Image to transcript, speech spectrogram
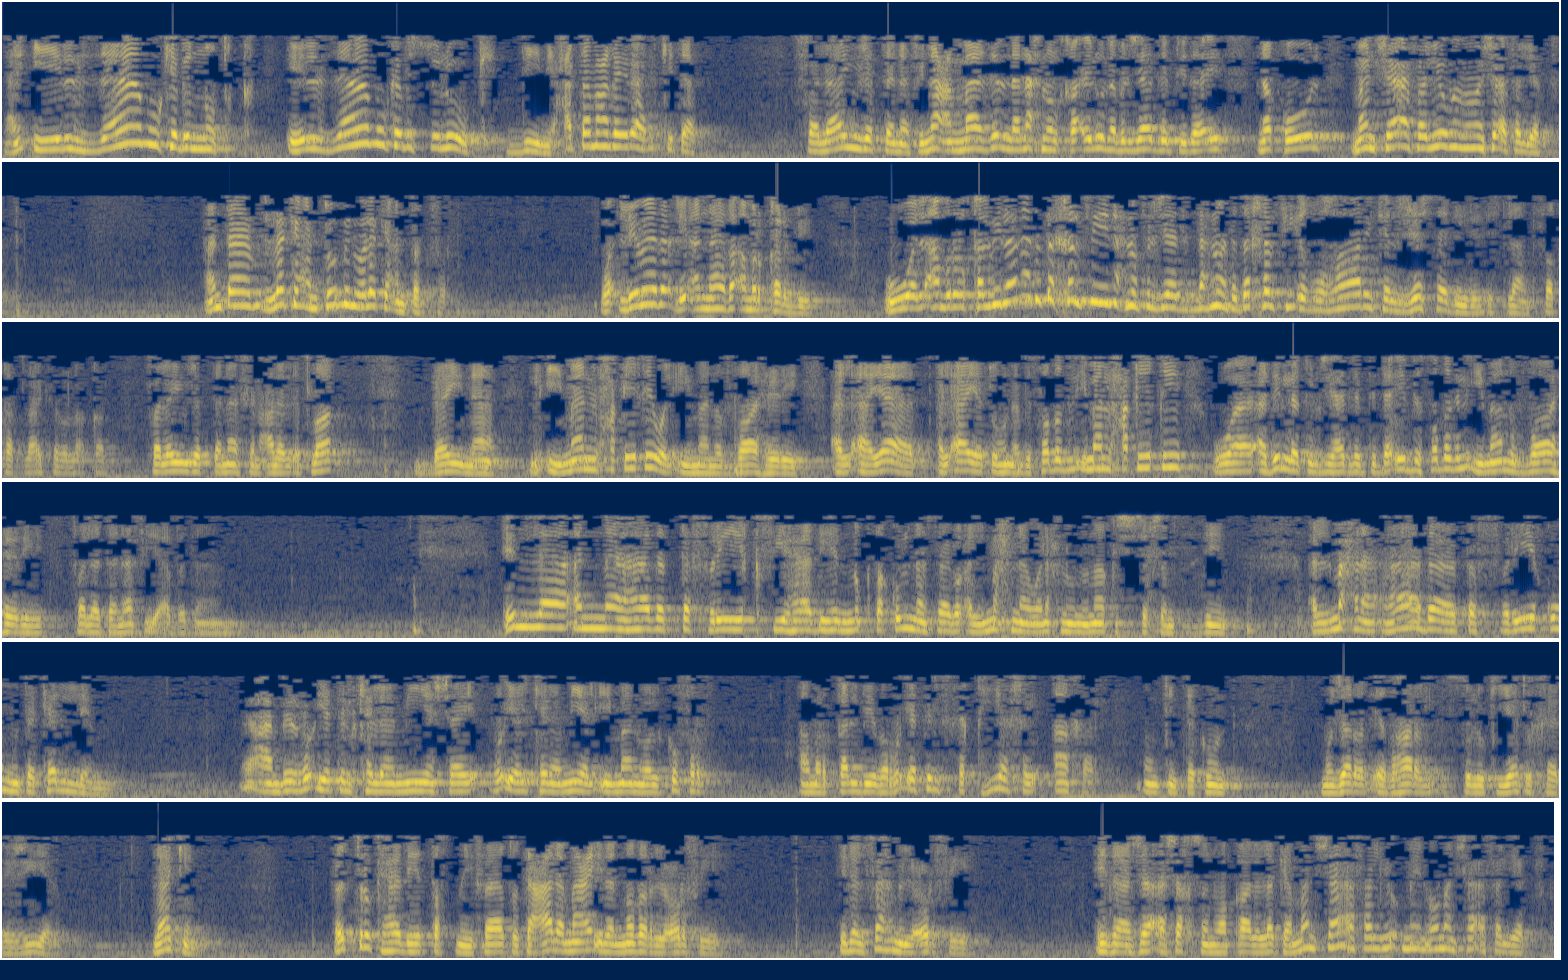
يعني إلزامك بالنطق إلزامك بالسلوك الديني حتى مع غير أهل الكتاب. فلا يوجد تنافي. نعم ما زلنا نحن القائلون بالجهاد الابتدائي نقول من شاء فليؤمن ومن شاء فليكفر. أنت لك أن تؤمن ولك أن تكفر. لماذا؟ لأن هذا أمر قلبي. والأمر القلبي لا نتدخل فيه. نحن في الجهاد نحن نتدخل في إظهارك الجسدي للإسلام فقط لا أكثر ولا أقل. فلا يوجد تناف على الإطلاق. بين الإيمان الحقيقي والإيمان الظاهري الآيات الآية هنا بصدد الإيمان الحقيقي وأدلة الجهاد الابتدائي بصدد الإيمان الظاهري فلا تنافي أبدا. إلا أن هذا التفريق في هذه النقطة قلنا سابقا المحنة ونحن نناقش الشيخ شمس الدين. المحنة هذا تفريق متكلم يعني بالرؤية الكلامية شيء الرؤية الكلامية الإيمان والكفر. أمر قلبي والرؤية الفقهية شيء آخر ممكن تكون. مجرد إظهار السلوكيات الخارجية. لكن اترك هذه التصنيفات وتعال معي إلى النظر العرفي إلى الفهم العرفي. إذا جاء شخص وقال لك من شاء فليؤمن ومن شاء فليكفر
